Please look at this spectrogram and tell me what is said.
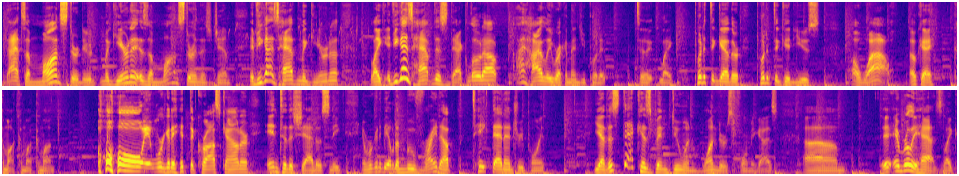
That's a monster, dude. Magearna is a monster in this gym. If you guys have Magearna, like, if you guys have this deck loadout, I highly recommend you put it to, like, put it together, put it to good use. Oh, wow. Okay. Come on, come on, come on. Oh, and we're going to hit the cross counter into the Shadow Sneak, and we're going to be able to move right up, take that entry point. Yeah, this deck has been doing wonders for me, guys. Um, it, it really has. Like,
